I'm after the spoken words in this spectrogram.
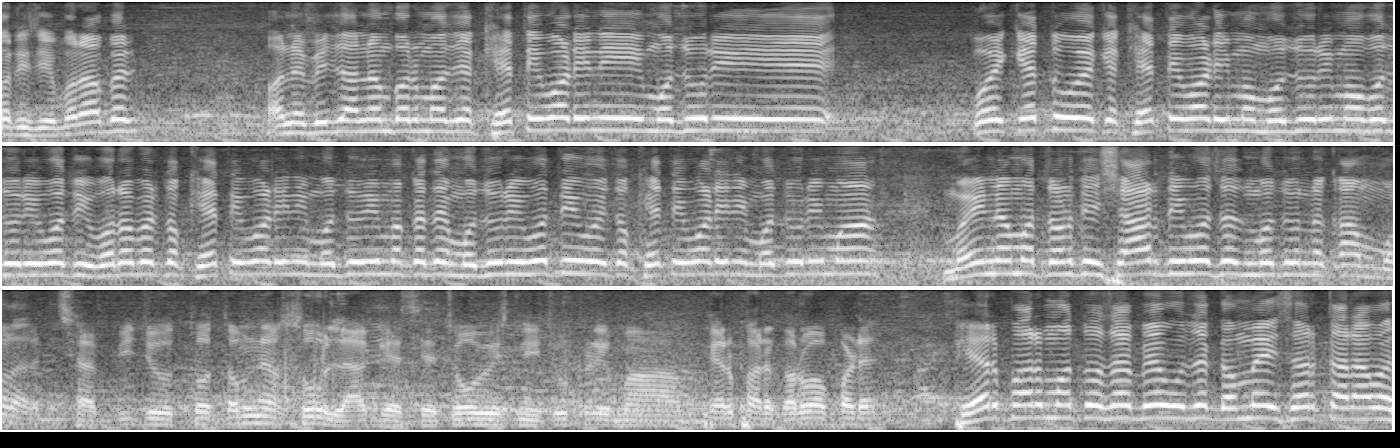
કરી છે બરાબર? અને બીજા નંબરમાં જે ખેતીવાડીની મજૂરી કોઈ કહેતું હોય કે ખેતીવાડીમાં મજૂરીમાં મજૂરી વધી બરાબર? તો ખેતીવાડીની મજૂરીમાં કદાચ મજૂરી વધી હોય તો ખેતીવાડીની મજૂરીમાં મહિનામાં ત્રણથી ચાર દિવસ જ મજૂરને કામ મળે. અચ્છા બીજું તો તમને શું લાગે છે? ચોવીસની ચૂંટણીમાં ફેરફાર કરવો પડે? ફેરફારમાં તો સાહેબ એવું છે ગમે સરકાર આવે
